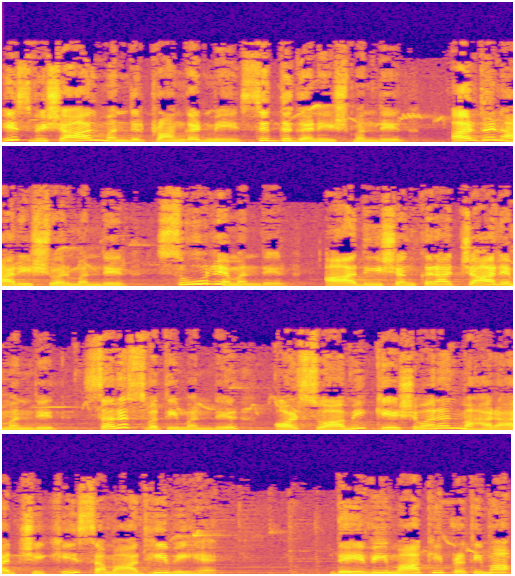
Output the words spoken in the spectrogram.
इस विशाल मंदिर प्रांगण में सिद्ध गणेश मंदिर, अर्धनारीश्वर मंदिर, सूर्य मंदिर, आदि शंकराचार्य मंदिर, सरस्वती मंदिर और स्वामी केशवानंद महाराज जी की समाधि भी है। देवी माँ की प्रतिमा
